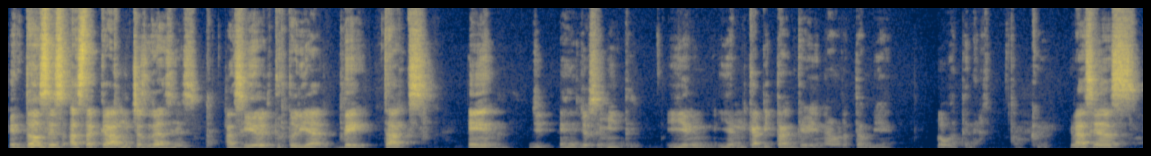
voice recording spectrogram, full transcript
Entonces, hasta acá, muchas gracias. Ha sido el tutorial de tags en eh, Yosemite. Y en, y en el Capitán que viene ahora también lo va a tener. Gracias.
